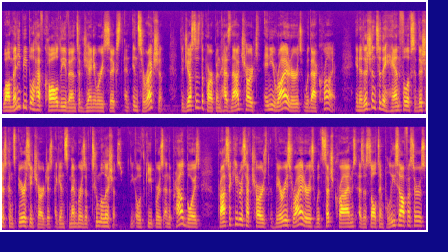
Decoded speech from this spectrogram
While many people have called the events of January 6th an insurrection, the Justice Department has not charged any rioters with that crime. In addition to the handful of seditious conspiracy charges against members of two militias, the Oath Keepers and the Proud Boys, prosecutors have charged various rioters with such crimes as assaulting police officers,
